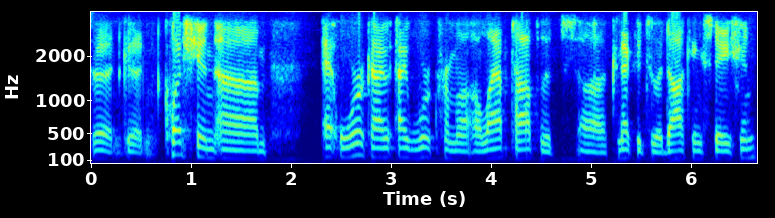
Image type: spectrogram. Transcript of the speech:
Good, good. Question. Um, at work, I, I work from a, a laptop that's uh, connected to a docking station.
